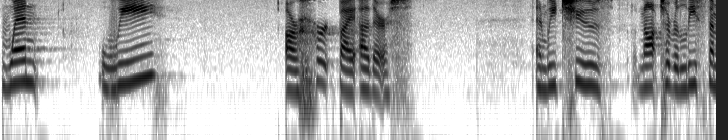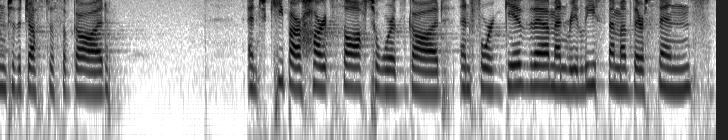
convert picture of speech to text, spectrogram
when we are hurt by others. And we choose not to release them to the justice of God and to keep our hearts soft towards God and forgive them and release them of their sins.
